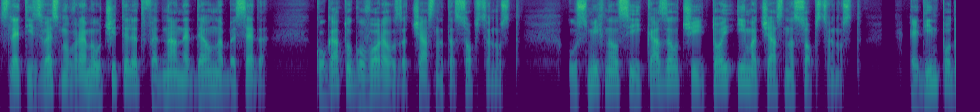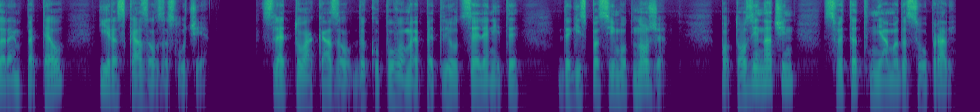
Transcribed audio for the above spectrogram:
След известно време учителят в една неделна беседа, когато говорил за частната собственост, усмихнал се и казал, че и той има частна собственост. Един подарен петел и разказал за случая. След това казал да купуваме петли от селените, да ги спасим от ножа. По този начин светът няма да се оправи.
